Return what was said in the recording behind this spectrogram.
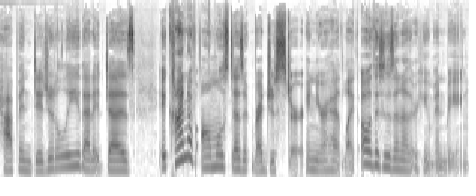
happen digitally, that it does, it kind of almost doesn't register in your head like, oh, this is another human being.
